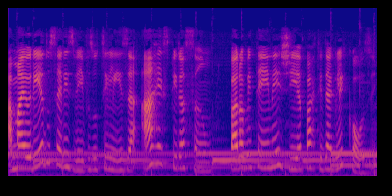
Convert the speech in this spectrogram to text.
A maioria dos seres vivos utiliza a respiração para obter energia a partir da glicose.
